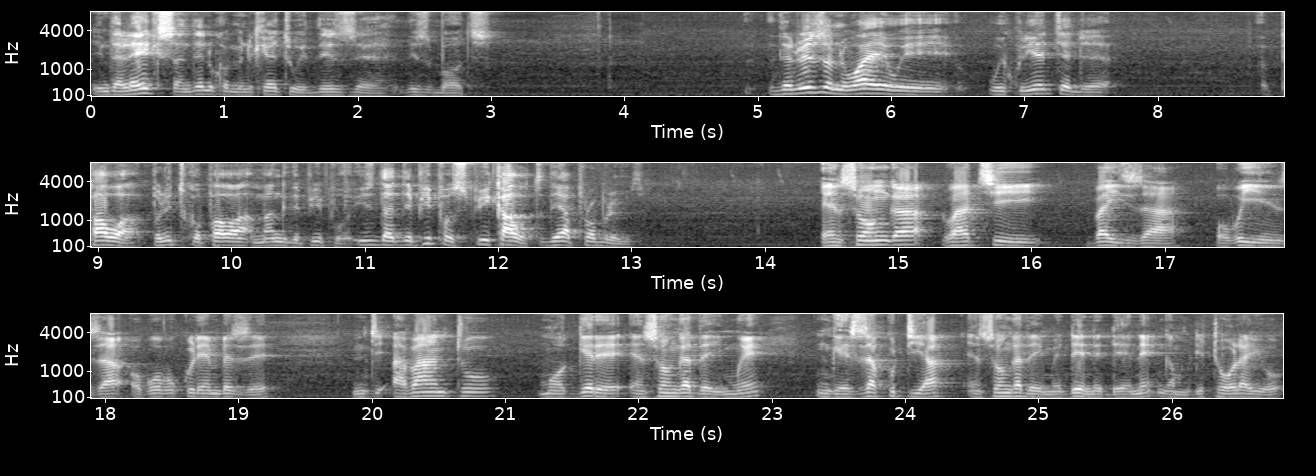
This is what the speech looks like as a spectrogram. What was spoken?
in the lakes, and then communicate with these, uh, these boats. The reason why we, we created uh, power, political power among the people, is that the people speak out their problems. ensonga lwaki bayiza obuyinza obw'obukulembeze nti abantu mwogere ensonga zaimwe ng'eza kutya ensonga deene nga muditoolayo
